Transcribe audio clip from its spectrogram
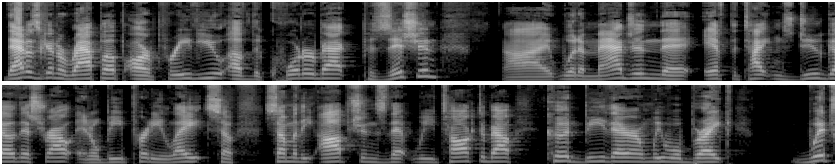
that is going to wrap up our preview of the quarterback position. I would imagine that if the Titans do go this route, it'll be pretty late. So some of the options that we talked about could be there, and we will break which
